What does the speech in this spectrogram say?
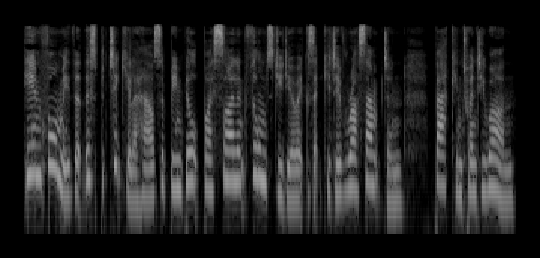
he informed me that this particular house had been built by silent film studio executive Russ Ampton back in 21.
